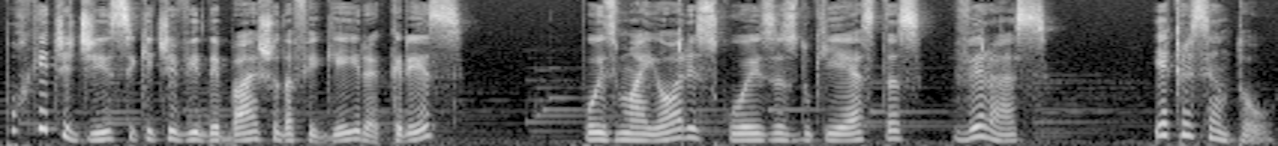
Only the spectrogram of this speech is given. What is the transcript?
Por que te disse que te vi debaixo da figueira, crês? Pois maiores coisas do que estas verás. E acrescentou:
